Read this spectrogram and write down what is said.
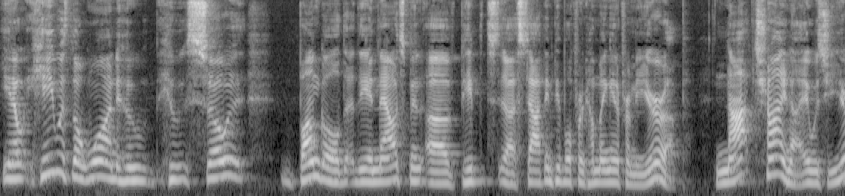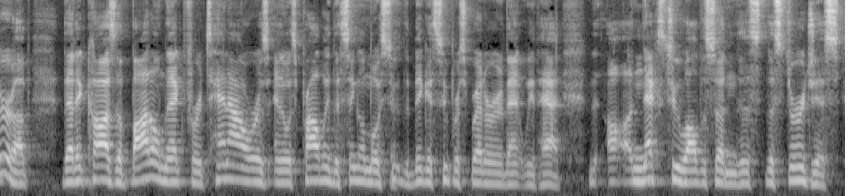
You know, he was the one who who so bungled the announcement of people, uh, stopping people from coming in from Europe. Not China. It was Europe that it caused a bottleneck for 10 hours, and it was probably the single most, the biggest super spreader event we've had. Uh, next to all of a sudden this, the Sturgis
